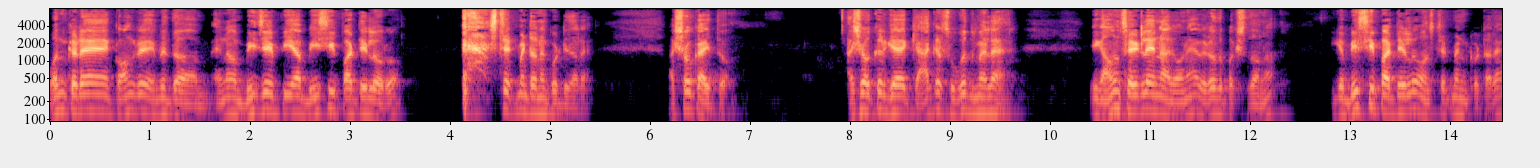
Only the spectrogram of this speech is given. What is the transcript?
ಒಂದು ಕಡೆ ಕಾಂಗ್ರೆಸ್ ಇದು ಏನೋ ಪಿಯ ಬಿ ಸಿ ಪಾಟೀಲ್ ಅವರು ಸ್ಟೇಟ್ಮೆಂಟನ್ನು ಕೊಟ್ಟಿದ್ದಾರೆ. ಅಶೋಕ್ ಆಯಿತು. ಅಶೋಕರಿಗೆ ಕ್ಯಾಕರ್ಸ್ ಉಗಿದ ಮೇಲೆ ಈಗ ಅವನ್ ಸೈಡ್ ಲೈನ್ ಆಗವನೆ ವಿರೋಧ ಪಕ್ಷದವನು. ಈಗ ಬಿ ಸಿ ಪಾಟೀಲ್ ಒಂದು ಸ್ಟೇಟ್ಮೆಂಟ್ ಕೊಟ್ಟಾರೆ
